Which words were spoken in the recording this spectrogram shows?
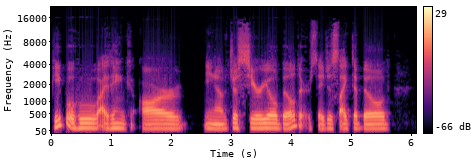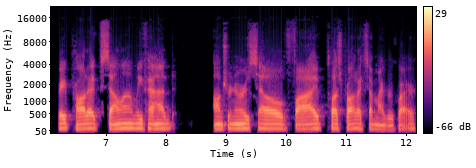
people who I think are you know just serial builders. They just like to build great products, sell them. We've had entrepreneurs sell five plus products on microacquire.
